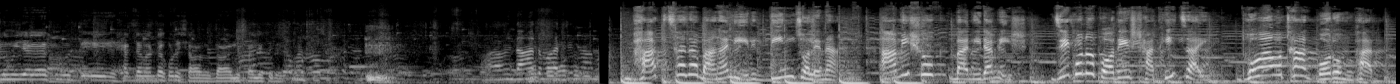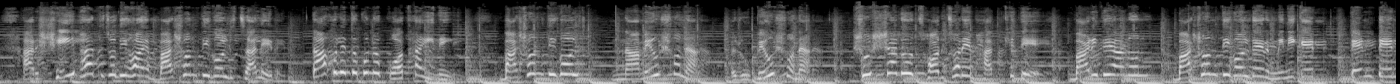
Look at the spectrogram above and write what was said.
জমি জায়গায় হ্যাড্ডা ম্যাড্ডা করে চালাতো দাঁড়ালি ফালি করে। আমি দাঁড়াতে পারছি না। ভাত ছাড়া বাঙালির দিন চলে না। আমিষ হোক বা নিরামিষ যে কোনো পদের সাথেই চাই। ধোয়া ওঠা গরম ভাত। আর সেই ভাত যদি হয় বাসন্তী গোল্ড চালের তাহলে তো কোনো কথাই নেই। বাসন্তী গোল্ড নামেও শোনা রূপেও শোনা। সুস্বাদু ঝরঝরে ভাত খেতে বাড়িতে আনুন বাসন্তী গোল্ডের মিনিকেট টেন টেন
